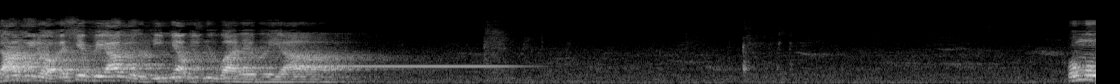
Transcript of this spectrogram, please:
လာပြီးတော့အရှိဖျားကိုဒီမြောက်လှူပါတယ်ဖျားဘုံဘုံ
